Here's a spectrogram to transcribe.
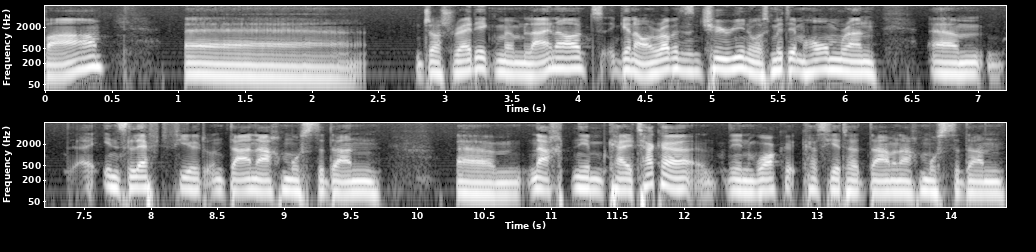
war. Äh, Josh Reddick mit dem Lineout, genau, Robinson Chirinos mit dem Home Run ähm, ins Left Field und danach musste dann ähm, nach, neben Kyle Tucker den Walk kassiert hat, danach musste dann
